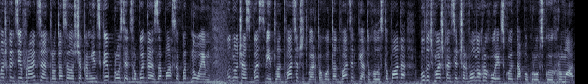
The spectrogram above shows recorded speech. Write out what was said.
Мешканці райцентру та селища Кам'янське просять зробити запаси питної. Водночас без світла 24 та 25 листопада будуть мешканці Червоногригорівської та Покровської громад.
